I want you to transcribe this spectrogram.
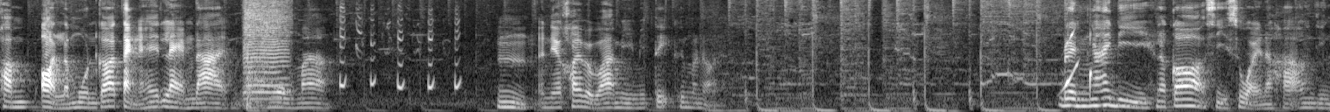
ความอ่อนละมุนก็แต่งให้แรงได้งงมาก อืม อันนี้ค่อยแบบว่ามีมิติขึ้นมาหน่อยเบรนง่ายดีแล้วก็สีสวยนะคะเอาจริง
